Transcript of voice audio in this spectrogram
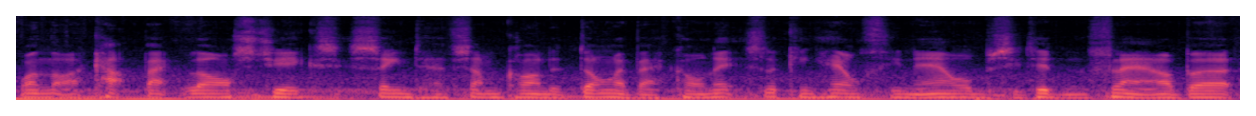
one that I cut back last year because it seemed to have some kind of dieback on it. It's looking healthy now, obviously didn't flower, but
